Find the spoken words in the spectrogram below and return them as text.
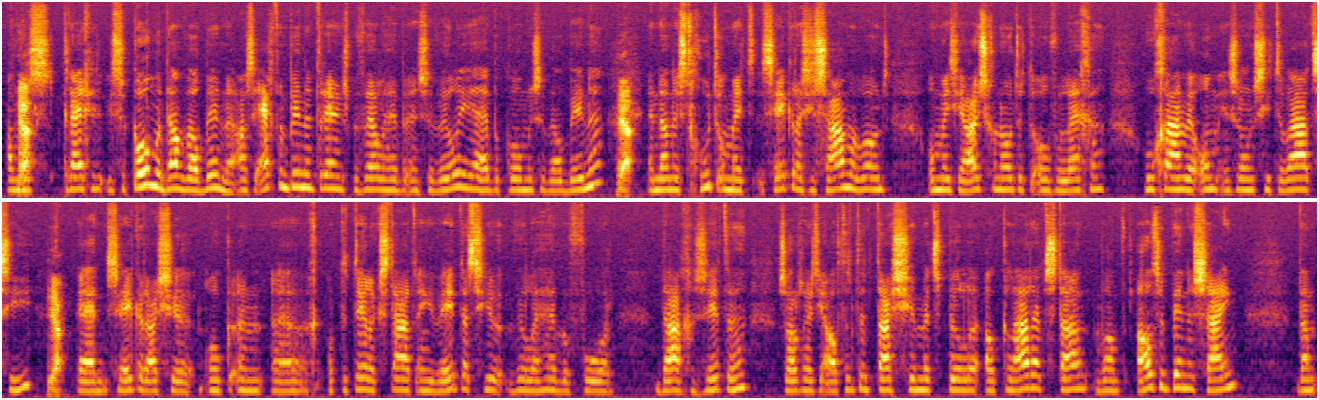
anders krijg je, ze komen dan wel binnen. Als ze echt een binnentrainingsbevel hebben en ze willen je hebben, komen ze wel binnen. Ja. En dan is het goed om met, zeker als je samen woont, om met je huisgenoten te overleggen. Hoe gaan we om in zo'n situatie? Ja. En zeker als je ook een, eh, op de telex staat en je weet dat ze je willen hebben voor dagen zitten. Zorg dat je altijd een tasje met spullen al klaar hebt staan. Want als ze binnen zijn, dan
